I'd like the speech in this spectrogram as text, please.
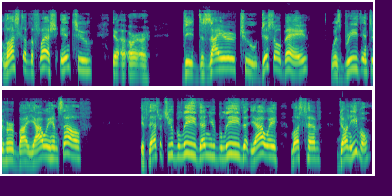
lust of the flesh into you know, or, or the desire to disobey was breathed into her by Yahweh himself, if that's what you believe, then you believe that Yahweh must have done evil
